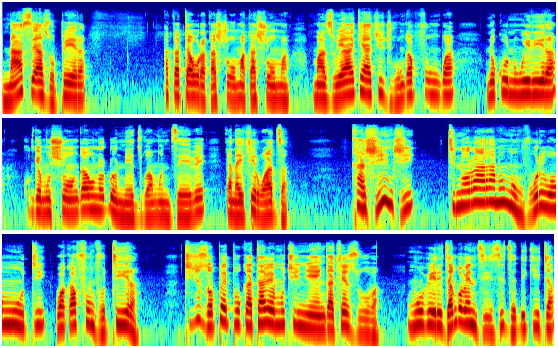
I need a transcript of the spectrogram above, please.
nhasi azopera akataura kashoma kashoma. Mazwi ake achidyunga pfungwa nokunwirira kunge mushonga unodonhedzwa munzeve kana ichirwadza. Kazhinji tinorara mumumvuri womuti wakapfumvutira. Tichizopepuka tave muchinyenga chezuva. Muviri dzangove nzizi dzedikita.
